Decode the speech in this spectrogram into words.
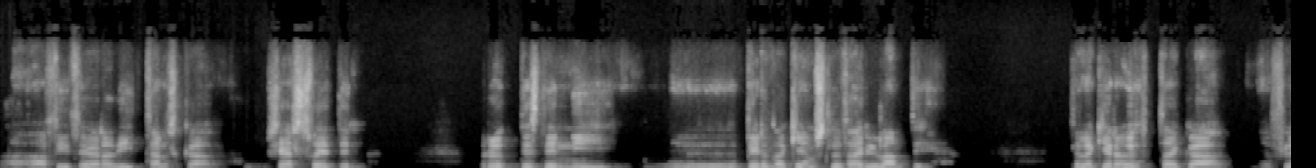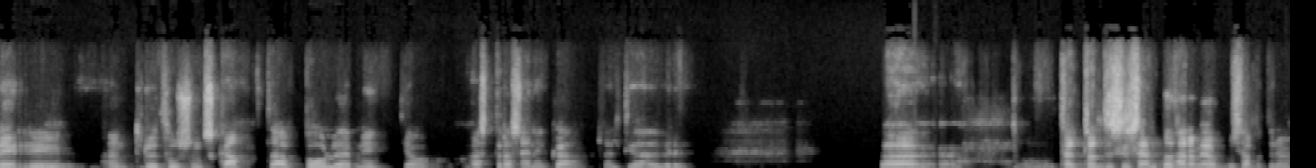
af því þegar að ítalska sérsveitin ruttist inn í uh, byrðagemslu þær í landi til að gera upptæka fleiri hundruð þúsund skamt af bóluefni hjá AstraZeneca, held ég að það hefði verið. Uh, Töldi sér senda þar af Európa-sambandinu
